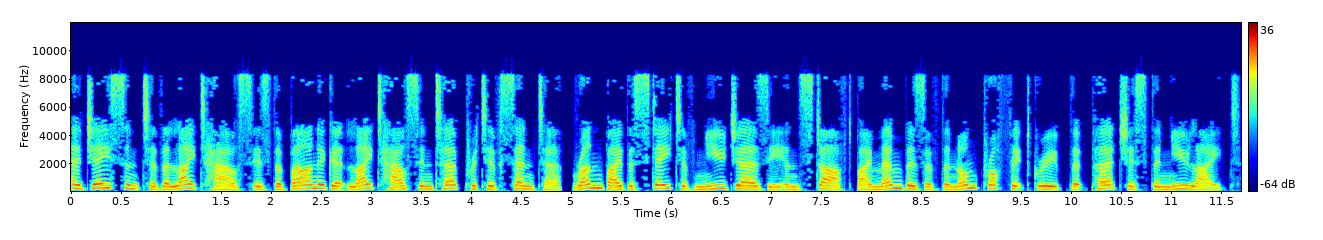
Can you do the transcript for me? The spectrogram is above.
Adjacent to the lighthouse is the Barnegat Lighthouse Interpretive Center, run by the state of New Jersey and staffed by members of the nonprofit group that purchased the new light.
